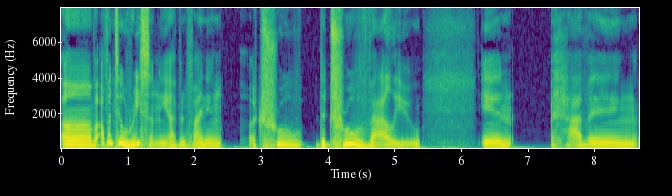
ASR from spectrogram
Um, but up until recently, I've been finding a true the true value in having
